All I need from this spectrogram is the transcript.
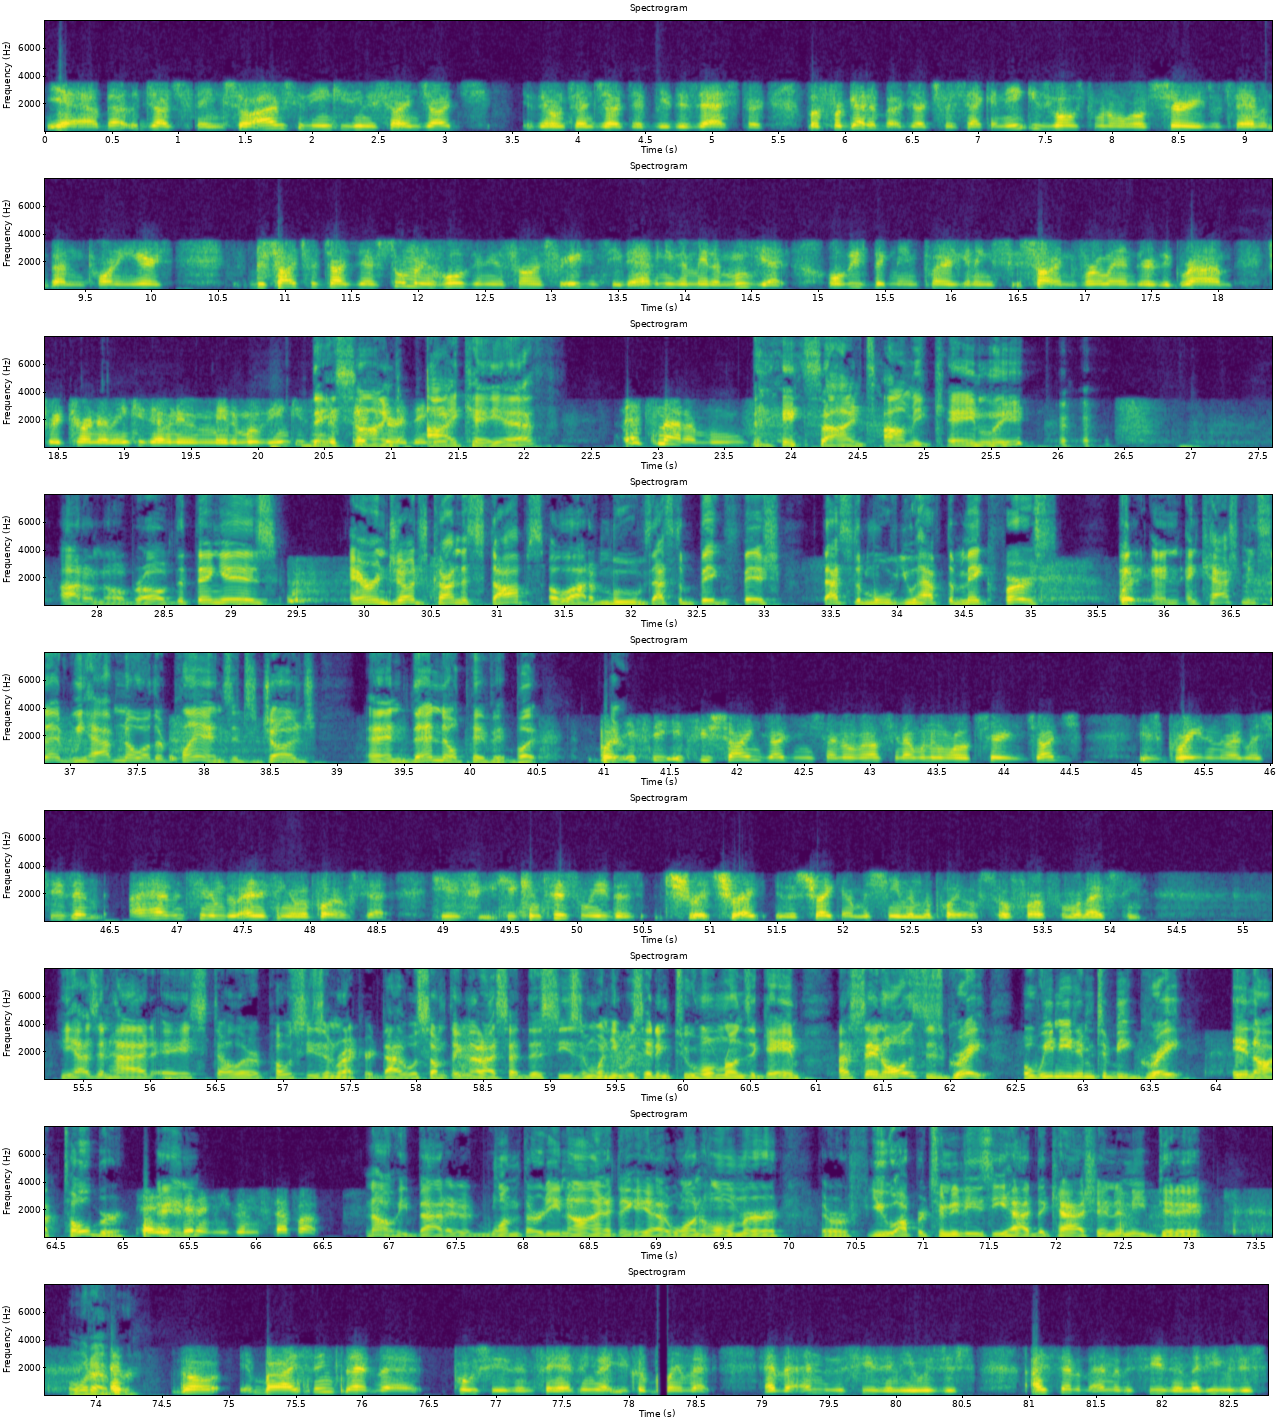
Yeah, about the Judge thing. So obviously the Yankees going to sign Judge. If they don't sign Judge, that'd be a disaster. But forget about Judge for a second. The Yankees go to win a World Series, which they haven't done in 20 years. Besides for Judge, they have so many holes in the fill free agency. They haven't even made a move yet. All these big name players getting signed: Verlander, Degrom, Trea Turner. The Yankees haven't even made a move. The Yankees they need a signed pitcher. They need, IKF. That's not a move. They signed Tommy Kahnle. I don't know, bro. The thing is, Aaron Judge kind of stops a lot of moves. That's the big fish. That's the move you have to make first. And, and, and Cashman said we have no other plans. It's Judge, and then they'll pivot. But But if the, if you sign Judge and you sign no one else, you're not winning World Series. Judge is great in the regular season. I haven't seen him do anything in the playoffs yet. He's he consistently does strike strike is a strikeout machine in the playoffs so far from what I've seen. He hasn't had a stellar postseason record. That was something that I said this season when he was hitting two home runs a game. I was saying all this is great, but we need him to be great in October. And he didn't. He couldn't step up. No, he batted 139. I think he had one homer. There were a few opportunities he had to cash in, and he didn't. Or whatever. Though, but I think that that postseason thing. I think that you could blame that at the end of the season. He was just. I said at the end of the season that he was just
